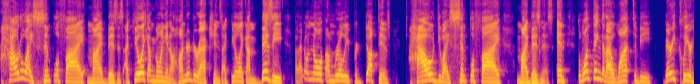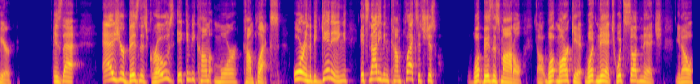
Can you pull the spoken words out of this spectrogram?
how do I simplify my business? I feel like I'm going in a hundred directions. I feel like I'm busy, but I don't know if I'm really productive. How do I simplify my business? And the one thing that I want to be very clear here is that as your business grows, it can become more complex. Or in the beginning, it's not even complex. It's just what business model, uh, what market, what niche, what sub niche. You know,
